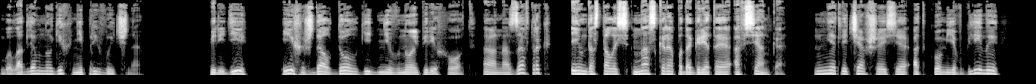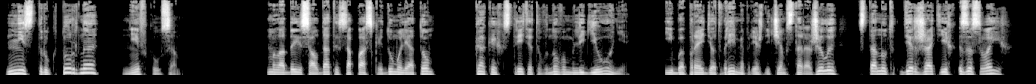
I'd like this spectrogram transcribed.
была для многих непривычна. Впереди их ждал долгий дневной переход, а на завтрак им досталась наскоро подогретая овсянка, не отличавшаяся от комьев глины ни структурно, ни вкусом. Молодые солдаты с опаской думали о том, как их встретят в новом легионе, ибо пройдет время, прежде чем старожилы станут держать их за своих.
